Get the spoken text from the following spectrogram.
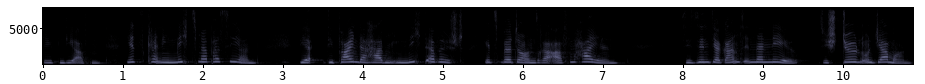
riefen die Affen. Jetzt kann ihm nichts mehr passieren. Wir, die Feinde haben ihn nicht erwischt. Jetzt wird er unsere Affen heilen. Sie sind ja ganz in der Nähe. Sie stöhnen und jammern.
